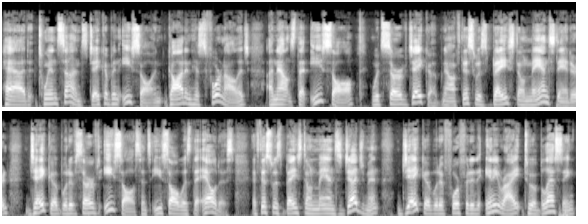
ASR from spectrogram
had twin sons, Jacob and Esau, and God, in his foreknowledge, announced that Esau would serve Jacob. Now, if this was based on man's standard, Jacob would have served Esau, since Esau was the eldest. If this was based on man's judgment, Jacob would have forfeited any right to a blessing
